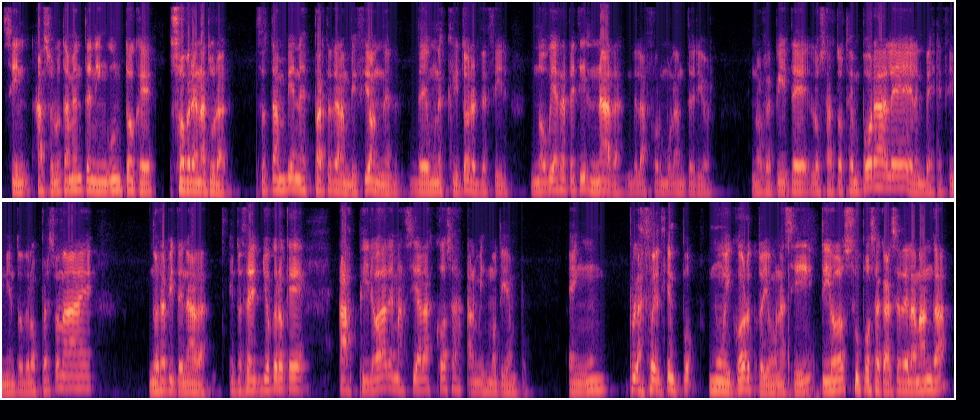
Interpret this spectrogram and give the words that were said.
sin absolutamente ningún toque sobrenatural. Eso también es parte de la ambición de, un escritor, es decir, no voy a repetir nada de la fórmula anterior. No repite los saltos temporales, el envejecimiento de los personajes, no repite nada. Entonces yo creo que aspiró a demasiadas cosas al mismo tiempo, en un plazo de tiempo muy corto y aún así Dios supo sacarse de la manga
